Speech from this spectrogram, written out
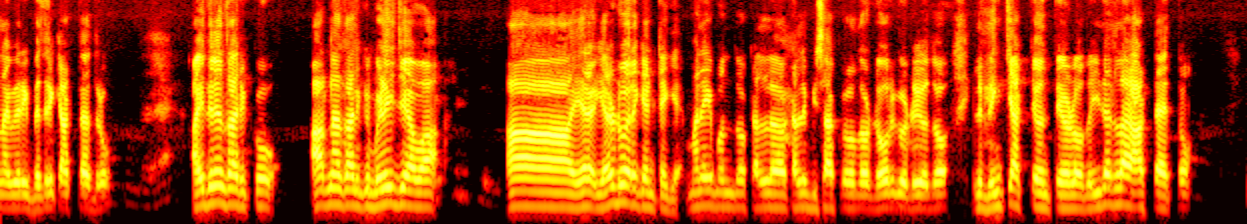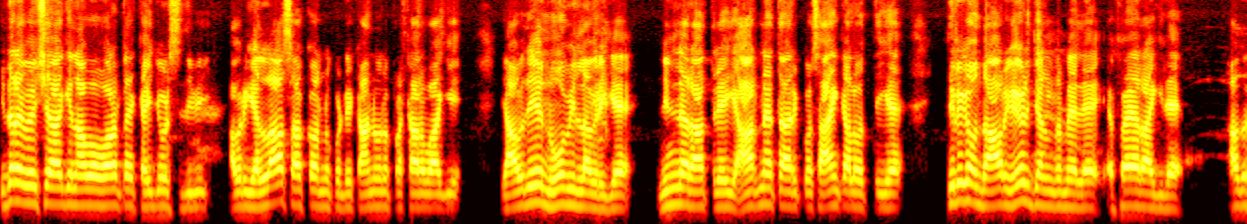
ನಾವು ಇವರಿಗೆ ಬೆದರಿಕೆ ಆಗ್ತಾ ಇದ್ರು. ಐದನೇ ತಾರೀಕು ಆರನೇ ತಾರೀಕು ಬೆಳಿಗ್ಗೆ ಅವ ಎರಡೂವರೆ ಗಂಟೆಗೆ ಮನೆಗೆ ಬಂದು ಕಲ್ಲು ಕಲ್ಲು ಬಿಸಾಕಿರೋದು ಡೋರ್ಗೆ ಹೊಡೆಯೋದು, ಇಲ್ಲಿ ಬೆಂಕಿ ಹಾಕ್ತೇವೆ ಅಂತ ಹೇಳೋದು, ಇದೆಲ್ಲ ಆಗ್ತಾ ಇತ್ತು. ಇದರ ವಿಷಯವಾಗಿ ನಾವು ಹೋರಾಟ ಕೈ ಜೋಡಿಸಿದೀವಿ. ಅವರಿಗೆ ಎಲ್ಲಾ ಸಹಕಾರವನ್ನು ಕೊಟ್ಟು ಕಾನೂನು ಪ್ರಕಾರವಾಗಿ ಯಾವುದೇ ನೋವಿಲ್ಲ ಅವರಿಗೆ. ನಿನ್ನೆ ರಾತ್ರಿ ಆರನೇ ತಾರೀಕು ಸಾಯಂಕಾಲ ಹೊತ್ತಿಗೆ ತಿರುಗಿ ಒಂದು ಆರು, ಏಳು ಜನರ ಮೇಲೆ ಎಫ್ ಐ ಆಗಿದೆ. ಅದು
